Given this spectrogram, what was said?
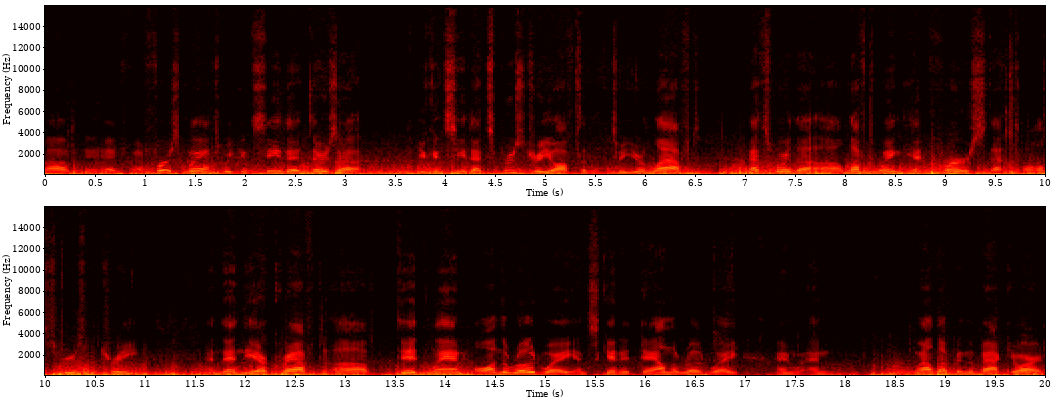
uh, at, at first glance, we can see that there's a, you can see that spruce tree off to, to your left. That's where the uh, left wing hit first, that tall spruce tree. And then the aircraft uh, did land on the roadway and skidded down the roadway and, and wound up in the backyard.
